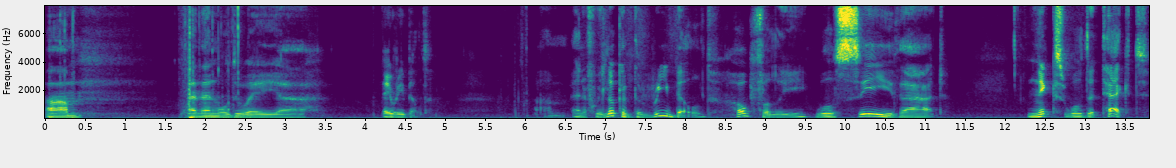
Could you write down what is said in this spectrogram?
Um, and then we'll do a, uh, a rebuild. Um, and if we look at the rebuild, hopefully we'll see that Nix will detect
